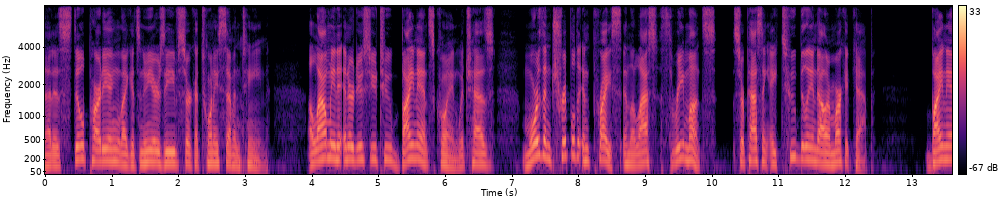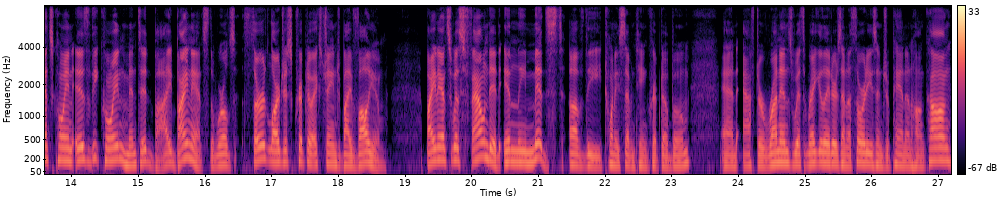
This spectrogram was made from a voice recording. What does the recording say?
that is still partying like it's New Year's Eve circa 2017. Allow me to introduce you to Binance Coin, which has more than tripled in price in the last three months, surpassing a $2 billion market cap. Binance Coin is the coin minted by Binance, the world's third largest crypto exchange by volume. Binance was founded in the midst of the 2017 crypto boom and after run ins with regulators and authorities in Japan and Hong Kong,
